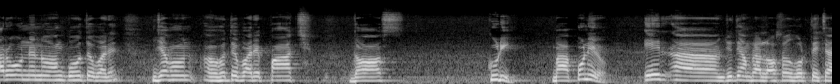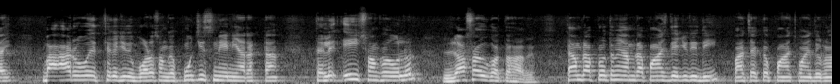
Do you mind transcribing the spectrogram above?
আরও অন্যান্য অঙ্ক হতে পারে। যেমন হতে পারে পাঁচ, দশ, কুড়ি বা পনেরো। এর যদি আমরা লসাগু করতে চাই বা আরও এর থেকে যদি বড় সংখ্যা পঁচিশ নিয়ে নিই আর একটা তাহলে এই সংখ্যাগুলোর লসাগু কত হবে? তা আমরা প্রথমে আমরা পাঁচ দিয়ে যদি দিই, পাঁচ একে পাঁচ পাঁচ দুগুণ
